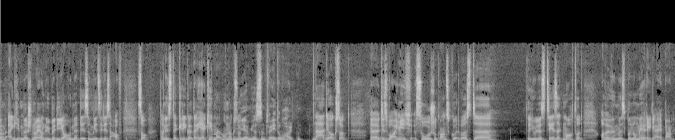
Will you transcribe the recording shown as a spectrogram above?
genau. eigentlich immer schneller und über die Jahrhunderte summiert sich das auf. So, dann ist der Gregor dahergekommen und hat gesagt, Wir müssen die Welt anhalten. Nein, der hat gesagt, äh, das war eigentlich so schon ganz gut, was der, der Julius Caesar gemacht hat, aber wir müssen noch mehr Regeln einbauen.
